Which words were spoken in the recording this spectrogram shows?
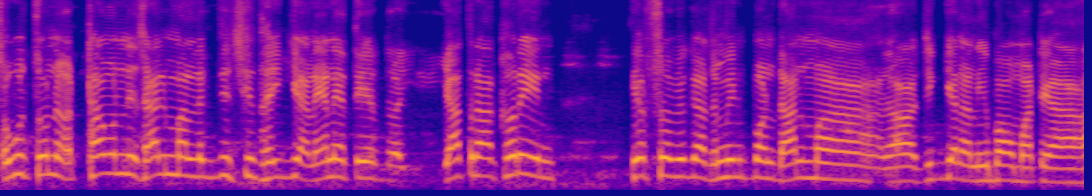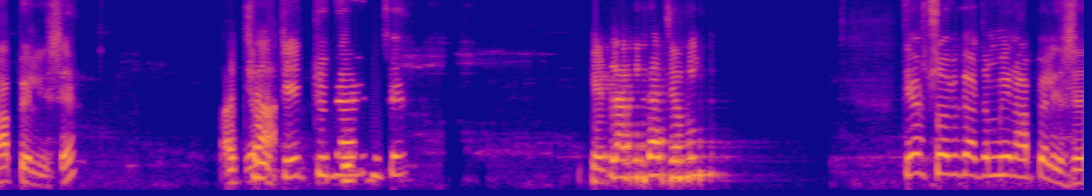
ચૌદસો ને અઠ્ઠાવનની સાલમાં લગદીરસિંહ થઈ ગયા ને એને તે યાત્રા કરીને તેરસો વીઘા જમીન પણ દાનમાં આ જગ્યાના નિભાવ માટે આપેલી છે. અચ્છા. છે? કેટલા વીઘા જમીન? તેરસો વીઘા જમીન આપેલી છે.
